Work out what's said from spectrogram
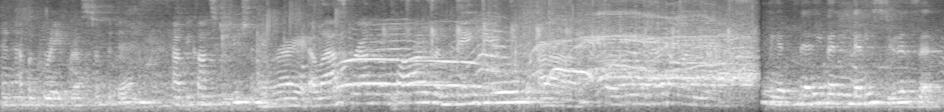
And have a great rest of the day. Happy Constitution Day. All right, a last round of applause and thank you uh, for being an audience. We had many, many, many students that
